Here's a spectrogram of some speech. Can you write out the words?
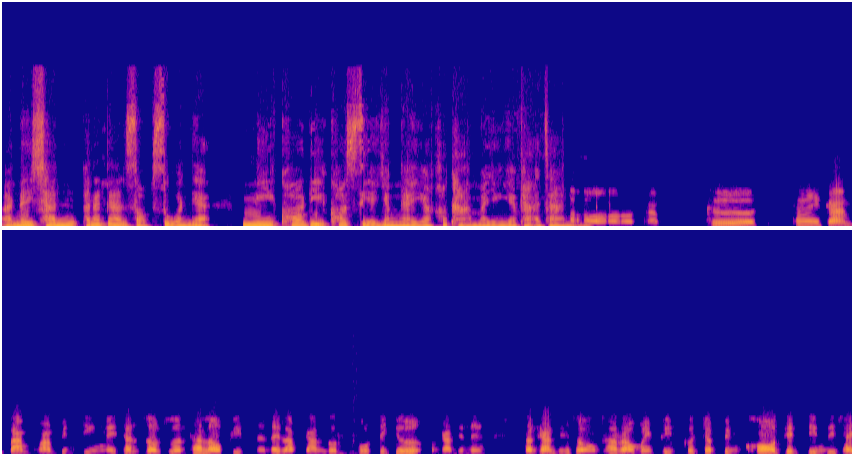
อ่าในชั้นพนักงานสอบสวนเนี่ย มีข้อดีข้อเสียยังไงอะเขาถามมาอย่างนี้ยค่ะ อาจารย์อ๋อครับ คือถ้าให้การตามความเป็นจริงในชั้นสอบสวน ถ้าเราผิดเนี่ยได้รับการลดโทษได้เยอะประการที่หนึ่ง ประการที่สองถ้าเราไม่ผิดก็จะเป็นข้อเท็จจริงที่ใช้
